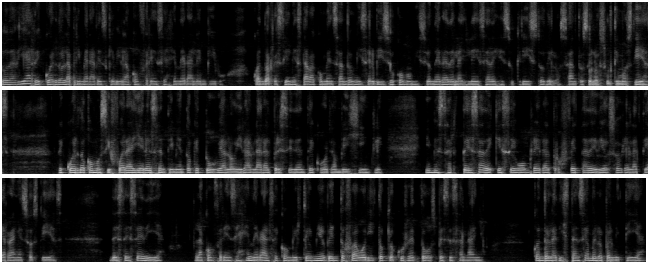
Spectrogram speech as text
Todavía recuerdo la primera vez que vi la conferencia general en vivo, cuando recién estaba comenzando mi servicio como misionera de la Iglesia de Jesucristo de los Santos de los Últimos Días. Recuerdo como si fuera ayer el sentimiento que tuve al oír hablar al presidente Gordon B. Hinckley y mi certeza de que ese hombre era el profeta de Dios sobre la tierra en esos días. Desde ese día, la conferencia general se convirtió en mi evento favorito que ocurre dos veces al año. Cuando la distancia me lo permitía,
